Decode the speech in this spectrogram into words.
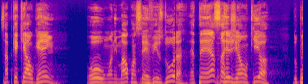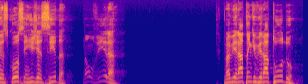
Sabe o que é alguém ou um animal com a cerviz dura? É ter essa região aqui, ó, do pescoço enrijecida. Não vira. Para virar tem que virar tudo.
